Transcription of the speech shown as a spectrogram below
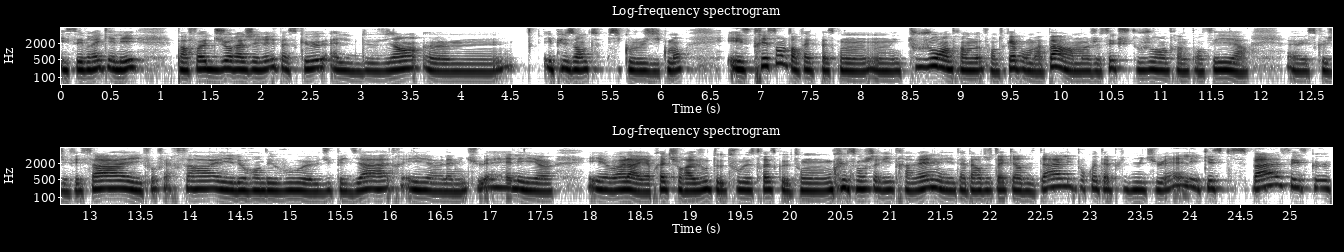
Et c'est vrai qu'elle est parfois dure à gérer parce que elle devient euh, épuisante psychologiquement et stressante en fait parce qu'on est toujours en train de, enfin en tout cas pour ma part, hein, moi je sais que je suis toujours en train de penser à euh, est-ce que j'ai fait ça et il faut faire ça et le rendez-vous euh, du pédiatre et euh, la mutuelle et, et voilà. Et après tu rajoutes tout le stress que ton que ton chéri te ramène et t'as perdu ta carte vitale et pourquoi t'as plus de mutuelle et qu'est-ce qui se passe? Est-ce que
